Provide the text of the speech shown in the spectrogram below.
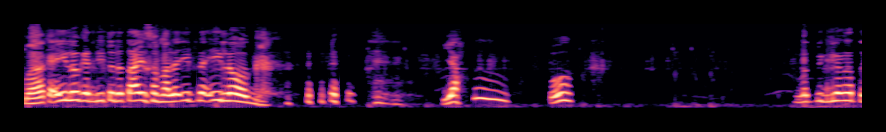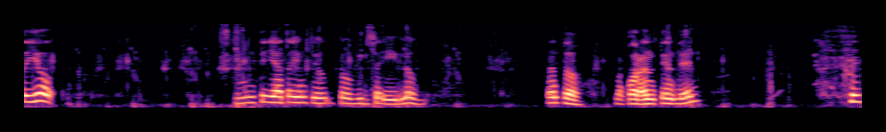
Mga kailog, andito na tayo sa maliit na ilog. Yahoo! Oh! Ba't biglang natuyo? Pumunti yata yung tu- tubig sa ilog. Ano to? Na-quarantine din?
